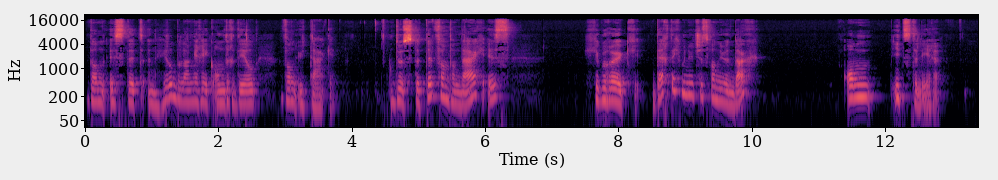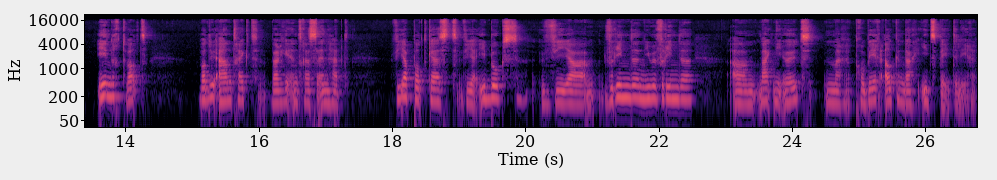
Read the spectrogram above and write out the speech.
dan is dit een heel belangrijk onderdeel van uw taken. Dus de tip van vandaag is: gebruik 30 minuutjes van uw dag om iets te leren. Eendert wat, wat u aantrekt, waar je interesse in hebt. Via podcast, via e-books, via vrienden, nieuwe vrienden. Um, maakt niet uit, maar probeer elke dag iets bij te leren.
